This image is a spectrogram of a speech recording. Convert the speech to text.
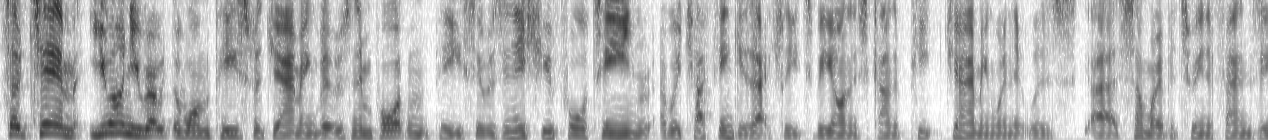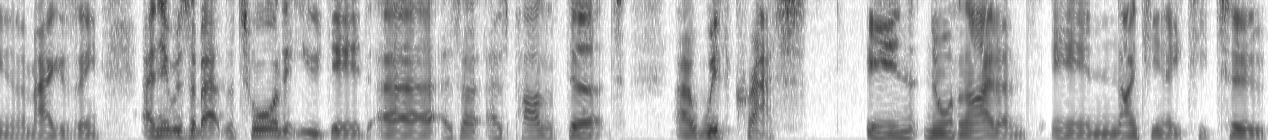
So, Tim, you only wrote the one piece for jamming, but it was an important piece. It was in issue 14, which I think is actually, to be honest, kind of peak jamming when it was uh, somewhere between a fanzine and a magazine. And it was about the tour that you did uh, as, a, as part of Dirt uh, with Crass in Northern Ireland in 1982.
